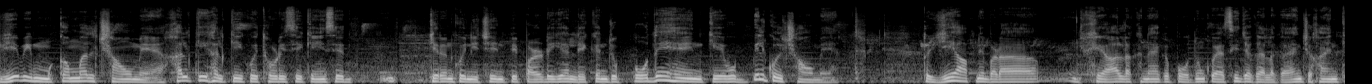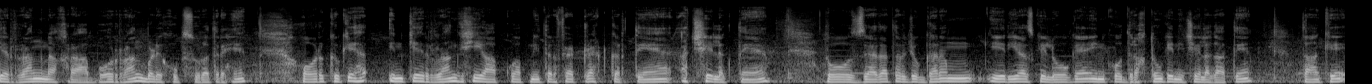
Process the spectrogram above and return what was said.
ये भी मुकम्मल छाँव में है। हल्की हल्की कोई थोड़ी सी कहीं से किरण कोई नीचे इन पर पड़ रही है, लेकिन जो पौधे हैं इनके वो बिल्कुल छाँव में हैं। तो ये आपने बड़ा ख्याल रखना है कि पौधों को ऐसी जगह लगाएँ जहाँ इनके रंग ना ख़राब हो, रंग बड़े खूबसूरत रहें और क्योंकि इनके रंग ही आपको अपनी तरफ़ अट्रैक्ट करते हैं, अच्छे लगते हैं। तो ज़्यादातर जो गर्म एरियाज़ के लोग हैं, इनको दरख्तों के नीचे लगाते हैं ताकि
